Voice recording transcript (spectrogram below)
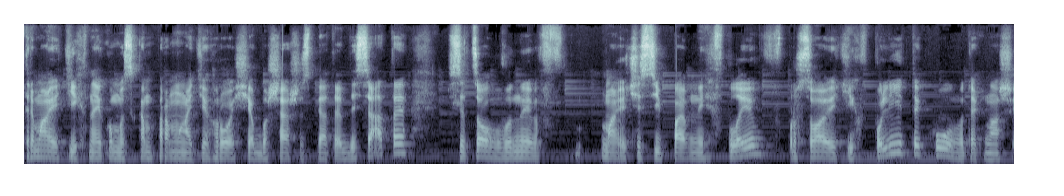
тримають їх на якомусь компроматі гроші або ще щось п'яте десяте. Після цього вони, маючи свій певний вплив, просувають їх в політику, от як наш,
